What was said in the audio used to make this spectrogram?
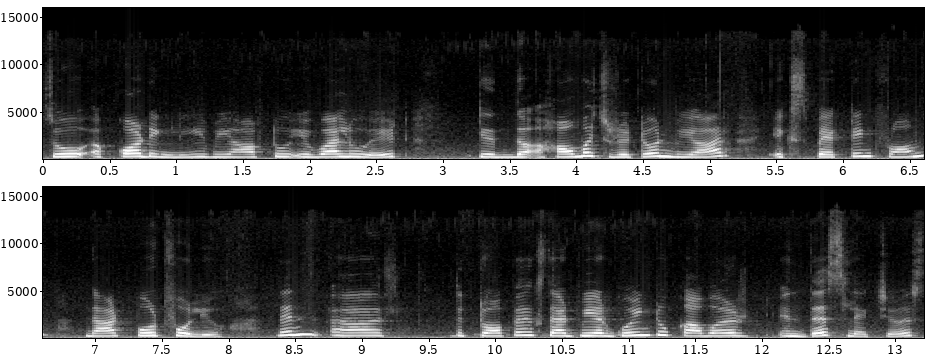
So, accordingly we have to evaluate the how much return we are expecting from that portfolio. Then uh, the topics that we are going to cover in this lectures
